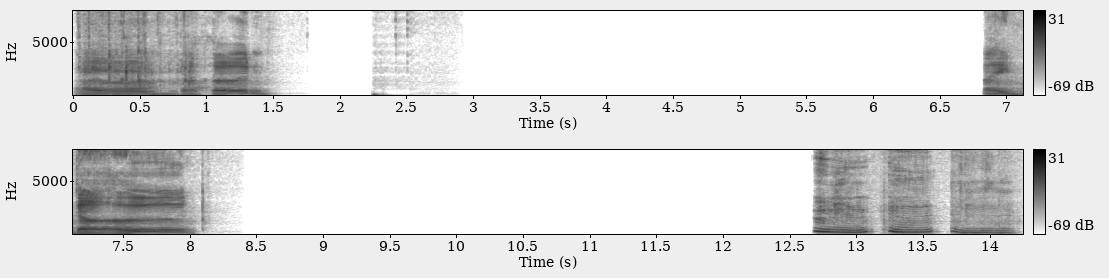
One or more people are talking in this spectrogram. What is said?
Oh, the hood. Like the hood. Mm, mm, mm.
